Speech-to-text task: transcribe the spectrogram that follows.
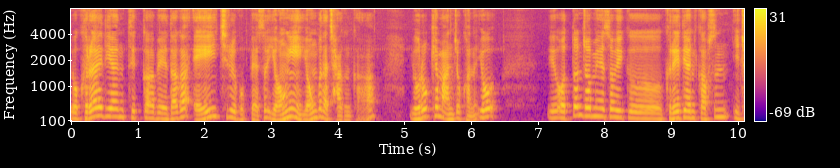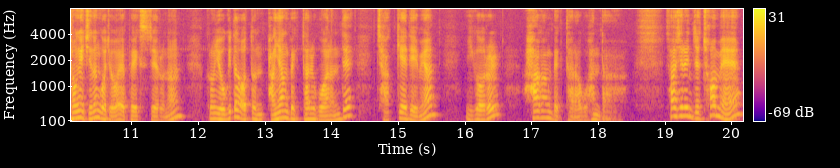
요 그라디언트 값에다가 h를 곱해서 0이 0보다 작은 값 요렇게 만족하는 요, 이 어떤 점에서의 그 그레디언트 값은 이 정해지는 거죠. fx0는. 그럼 여기다 어떤 방향 벡터를 구하는데 작게 되면 이거를 하강 벡터라고 한다. 사실은 이제 처음에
